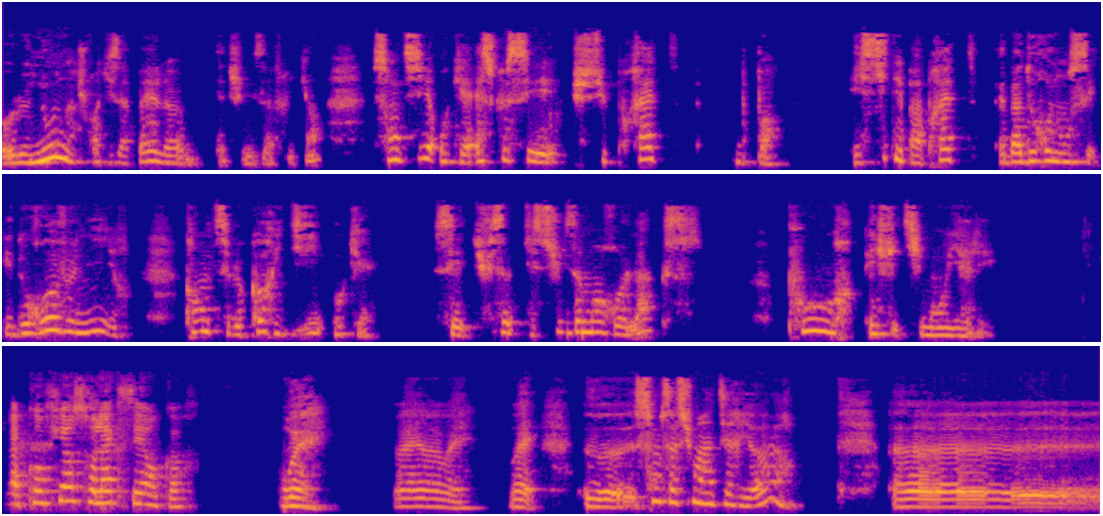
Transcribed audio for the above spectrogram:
le noun, je crois qu'ils appellent, euh, peut-être chez les Africains, sentir, ok, est-ce que c'est, je suis prête ou pas? Et si t'es pas prête, eh ben de renoncer et de revenir quand le corps il dit, ok, c'est tu es suffisamment relax pour effectivement y aller. La confiance relaxée encore. Ouais, ouais, ouais, ouais, ouais. Euh, sensation intérieure. Euh,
